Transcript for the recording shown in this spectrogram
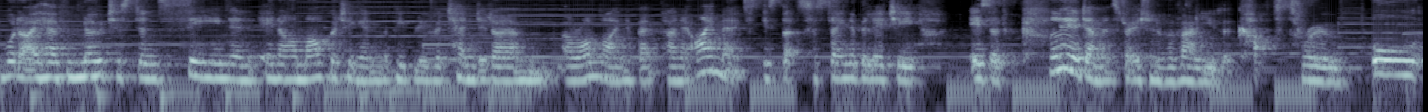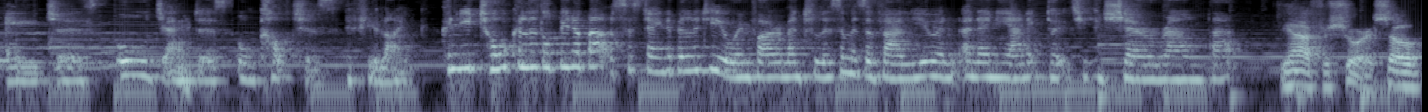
what I have noticed and seen in, in our marketing and the people who've attended um, our online event, Planet IMEX, is that sustainability is a clear demonstration of a value that cuts through all ages, all genders, all cultures, if you like. Can you talk a little bit about sustainability or environmentalism as a value and, and any anecdotes you can share around that? Yeah, for sure. So,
